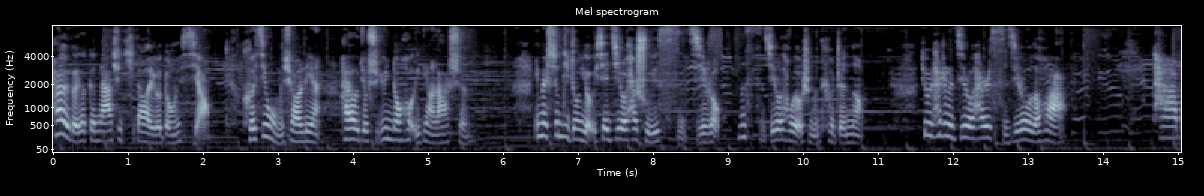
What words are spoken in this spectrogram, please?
还有一个要跟大家去提到一个东西啊，核心我们需要练，还有就是运动后一定要拉伸，因为身体中有一些肌肉它属于死肌肉，那死肌肉它会有什么特征呢？就是它这个肌肉它是死肌肉的话，它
